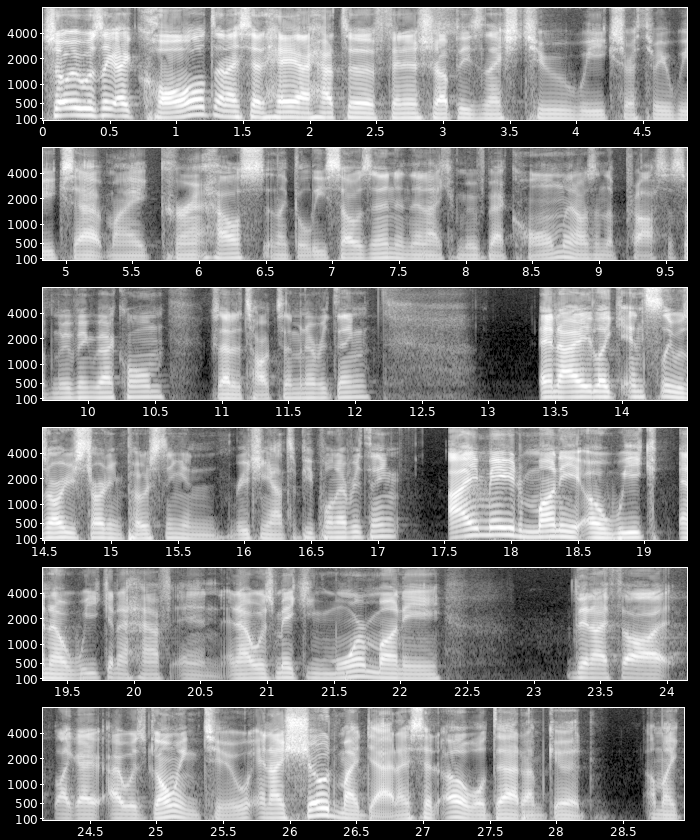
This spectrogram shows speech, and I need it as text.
So it was like I called and I said, "Hey, I had to finish up these next 2 weeks or 3 weeks at my current house and like the lease I was in and then I can move back home." And I was in the process of moving back home cuz I had to talk to them and everything. And I like instantly was already starting posting and reaching out to people and everything. I made money a week and a week and a half in, and I was making more money than I thought like I, I was going to. And I showed my dad. I said, Oh, well, dad, I'm good. I'm like,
